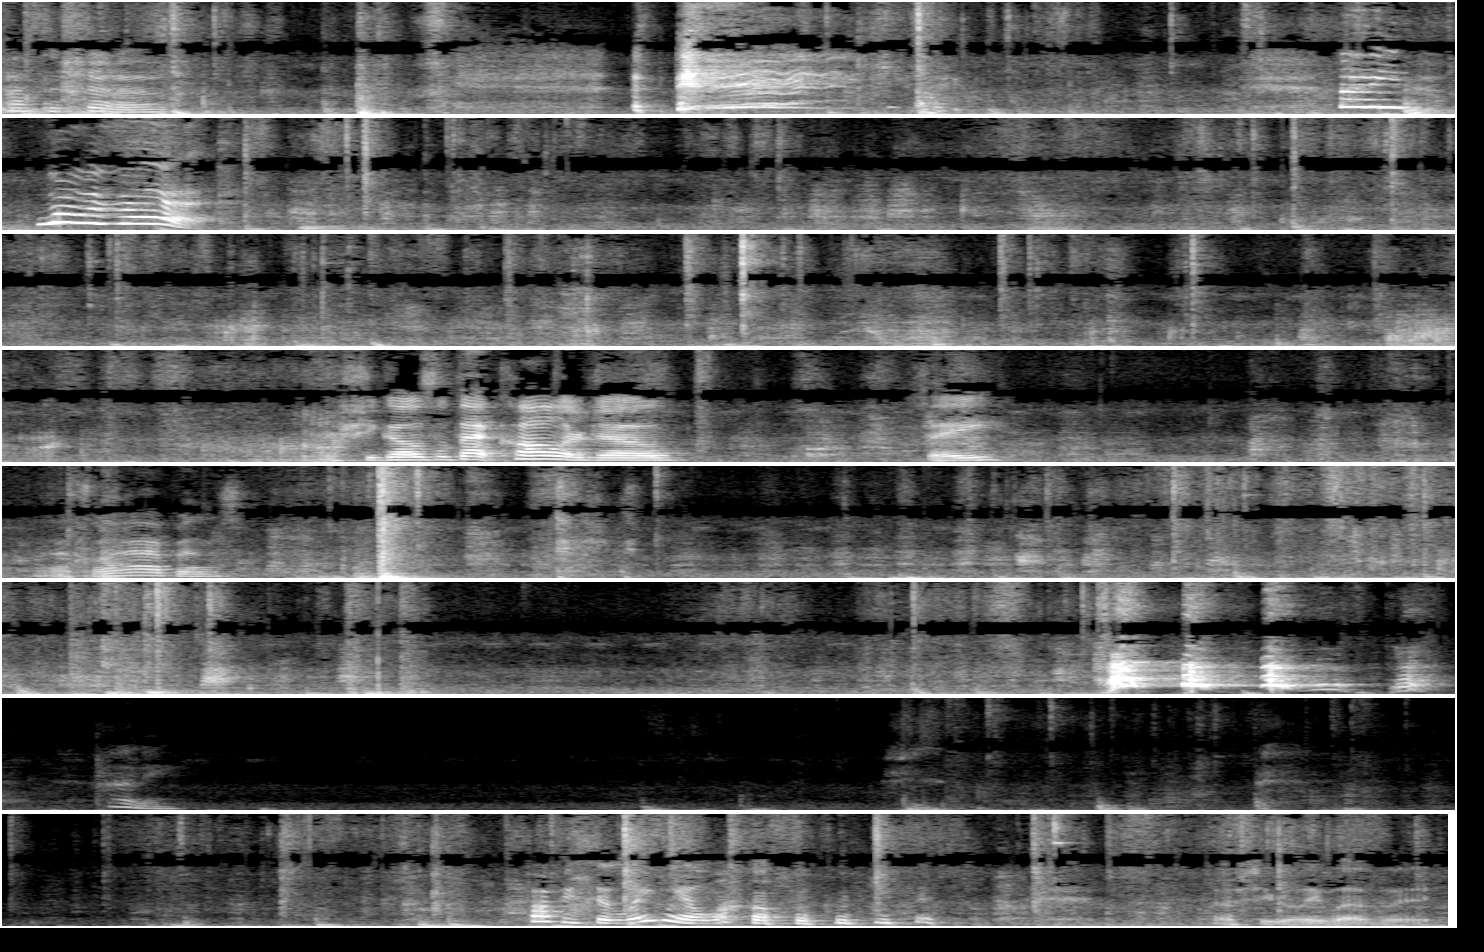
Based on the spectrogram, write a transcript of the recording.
Tyson, shut up. Honey, what was that? There she goes with that collar, Joe. See? That's what happens. Poppy said, leave me alone. oh, she really loves it.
